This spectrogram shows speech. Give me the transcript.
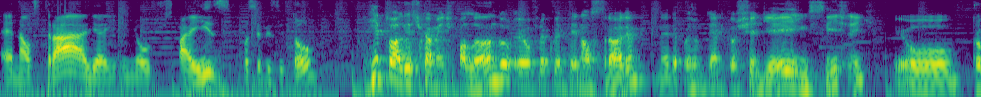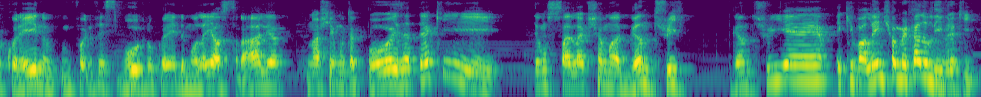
é, na Austrália e em outros países que você visitou? Ritualisticamente falando, eu frequentei na Austrália, né, depois de um tempo que eu cheguei em Sydney, eu procurei, no, foi no Facebook, procurei Demolei Austrália, não achei muita coisa, até que tem um site lá que chama Gumtree, Gumtree é equivalente ao Mercado Livre aqui,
